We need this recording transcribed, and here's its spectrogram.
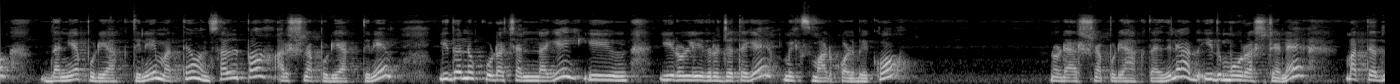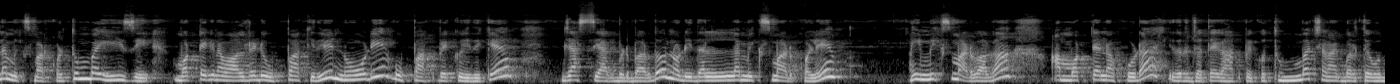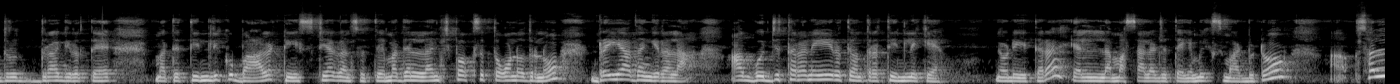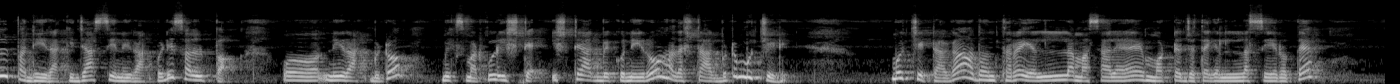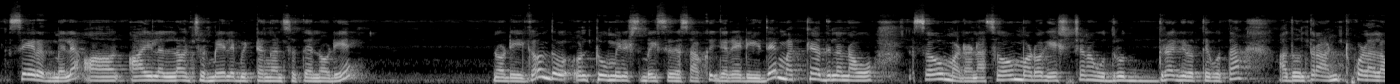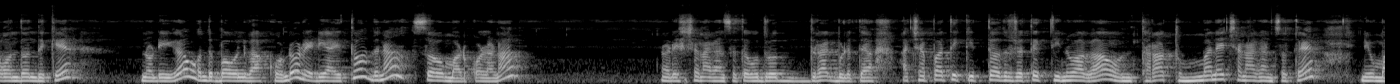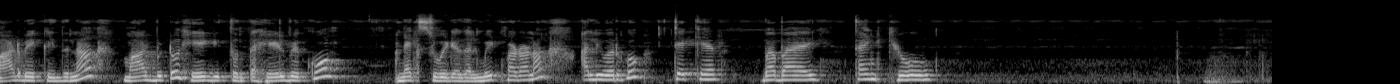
ಧನಿಯಾ ಪುಡಿ ಹಾಕ್ತೀನಿ, ಮತ್ತು ಒಂದು ಸ್ವಲ್ಪ ಅರಿಶಿನ ಪುಡಿ ಹಾಕ್ತೀನಿ. ಇದನ್ನು ಕೂಡ ಚೆನ್ನಾಗಿ ಈ ಈರುಳ್ಳಿ ಇದ್ರ ಜೊತೆಗೆ ಮಿಕ್ಸ್ ಮಾಡ್ಕೊಳ್ಬೇಕು. ನೋಡಿ ಅರಿಶಿನ ಪುಡಿ ಹಾಕ್ತಾಯಿದ್ದೀನಿ ಅದು, ಇದು ಮೂರು ಅಷ್ಟೇ ಮತ್ತು ಅದನ್ನ ಮಿಕ್ಸ್ ಮಾಡ್ಕೊಳ್ಳಿ ತುಂಬ ಈಸಿ ಮೊಟ್ಟೆಗೆ ನಾವು ಆಲ್ರೆಡಿ ಉಪ್ಪು ಹಾಕಿದ್ವಿ, ನೋಡಿ ಉಪ್ಪು ಹಾಕಬೇಕು ಇದಕ್ಕೆ. ಜಾಸ್ತಿ ಆಗಿಬಿಡ್ಬಾರ್ದು. ನೋಡಿ, ಇದೆಲ್ಲ ಮಿಕ್ಸ್ ಮಾಡ್ಕೊಳ್ಳಿ. ಈ ಮಿಕ್ಸ್ ಮಾಡುವಾಗ ಆ ಮೊಟ್ಟೆನ ಕೂಡ ಇದ್ರ ಜೊತೆಗೆ ಹಾಕಬೇಕು. ತುಂಬ ಚೆನ್ನಾಗಿ ಬರುತ್ತೆ, ಉದ್ರುದ್ರಾಗಿರುತ್ತೆ, ಮತ್ತು ತಿನ್ನಲಿಕ್ಕೂ ಭಾಳ ಟೇಸ್ಟಿಯಾಗಿ ಅನಿಸುತ್ತೆ. ಮತ್ತು ಲಂಚ್ ಬಾಕ್ಸಿಗೆ ತೊಗೊಂಡೋದ್ರೂ ಡ್ರೈ ಆದಂಗಿರಲ್ಲ, ಆ ಗೊಜ್ಜು ಥರನೇ ಇರುತ್ತೆ ಒಂಥರ ತಿನ್ನಲಿಕ್ಕೆ ನೋಡಿ, ಈ ಥರ ಎಲ್ಲ ಮಸಾಲೆ ಜೊತೆಗೆ ಮಿಕ್ಸ್ ಮಾಡಿಬಿಟ್ಟು ಸ್ವಲ್ಪ ನೀರು ಹಾಕಿ, ಜಾಸ್ತಿ ನೀರು ಹಾಕ್ಬಿಡಿ, ಸ್ವಲ್ಪ ನೀರು ಹಾಕ್ಬಿಟ್ಟು ಮಿಕ್ಸ್ ಮಾಡಿಕೊಂಡು ಇಷ್ಟೇ. ಇಷ್ಟೇ ಆಗಬೇಕು ನೀರು, ಅದಷ್ಟು ಹಾಕ್ಬಿಟ್ಟು ಮುಚ್ಚಿಡಿ. ಮುಚ್ಚಿಟ್ಟಾಗ ಅದೊಂಥರ ಎಲ್ಲ ಮಸಾಲೆ, ಮೊಟ್ಟೆ ಜೊತೆಗೆಲ್ಲ ಸೇರುತ್ತೆ. ಸೇರಿದ್ಮೇಲೆ ಆಯಿಲೆಲ್ಲ ಒಂಚೂರು ಮೇಲೆ ಬಿಟ್ಟಂಗೆ ಅನಿಸುತ್ತೆ ನೋಡಿ. ನೋಡಿ, ಈಗ ಒಂದು ಒಂದು ಟೂ ಮಿನಿಟ್ಸ್ ಬೇಯಿಸಿದ್ರೆ ಸಾಕು, ಈಗ ರೆಡಿ ಇದೆ. ಮತ್ತು ಅದನ್ನು ನಾವು ಸರ್ವ್ ಮಾಡೋಣ. ಸರ್ವ್ ಮಾಡುವಾಗ ಎಷ್ಟು ಚೆನ್ನಾಗಿ ಉದ್ರುದ್ರಾಗಿರುತ್ತೆ ಗೊತ್ತಾ? ಅದೊಂಥರ ಅಂಟ್ಕೊಳ್ಳಲ್ಲ ಒಂದೊಂದಕ್ಕೆ. ನೋಡಿ, ಈಗ ಒಂದು ಬೌಲ್ಗೆ ಹಾಕ್ಕೊಂಡು ರೆಡಿ ಆಯಿತು. ಅದನ್ನು ಸರ್ವ್ ಮಾಡ್ಕೊಳ್ಳೋಣ. ನೋಡಿ ಎಷ್ಟು ಚೆನ್ನಾಗಿ ಅನಿಸುತ್ತೆ. ಉದ್ರ ಉದ್ರಾಗಿ ಬಿಡುತ್ತೆ ಆ ಚಪಾತಿ ಕಿತ್ತು ಅದ್ರ ಜೊತೆಗೆ ತಿನ್ನುವಾಗ ಒಂಥರ ತುಂಬಾ ಚೆನ್ನಾಗಿ ಅನಿಸುತ್ತೆ. ನೀವು ಮಾಡಬೇಕು ಇದನ್ನು. ಮಾಡಿಬಿಟ್ಟು ಹೇಗಿತ್ತು ಅಂತ ಹೇಳಬೇಕು. ನೆಕ್ಸ್ಟ್ ವೀಡಿಯೋದಲ್ಲಿ ಮೀಟ್ ಮಾಡೋಣ. ಅಲ್ಲಿವರೆಗೂ take care bye thank you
